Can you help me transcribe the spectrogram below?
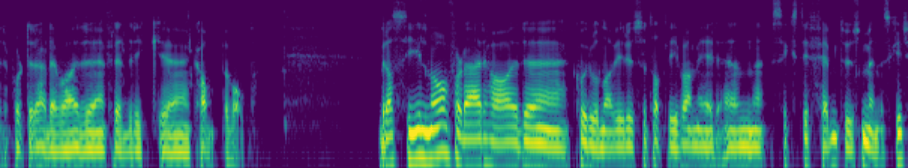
Reporter her, det var Fredrik Kampevold. Brasil nå, for der har eh, koronaviruset tatt livet av mer enn 65 000 mennesker.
